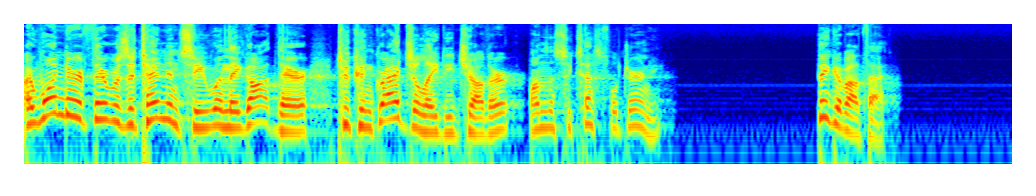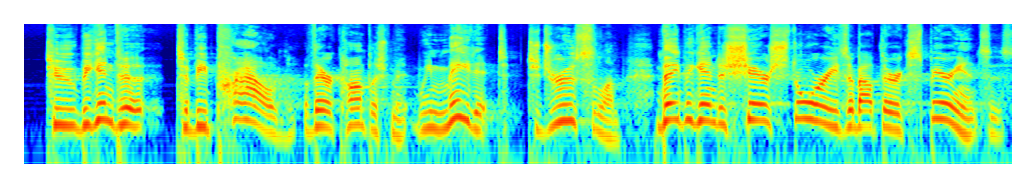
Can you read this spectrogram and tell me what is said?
I wonder if there was a tendency when they got there to congratulate each other on the successful journey. Think about that. To begin to to be proud of their accomplishment. We made it to Jerusalem. They began to share stories about their experiences.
